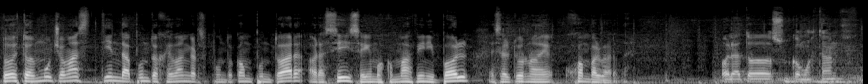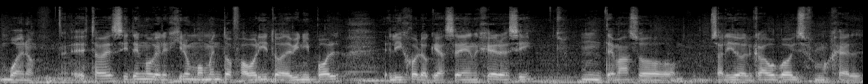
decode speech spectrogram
Todo esto y mucho más, tienda.headbangers.com.ar. Ahora sí, seguimos con más Vinny Paul, es el turno de Juan Valverde. Hola a todos, ¿cómo están? Bueno, esta vez si tengo que elegir un momento favorito de Vinnie Paul, elijo lo que hace en Heresy, un temazo salido del Cowboys from Hell.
